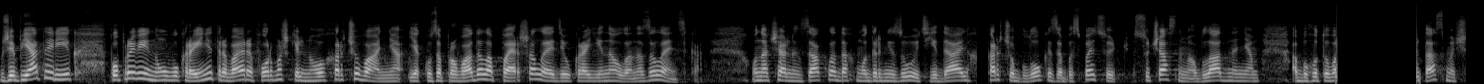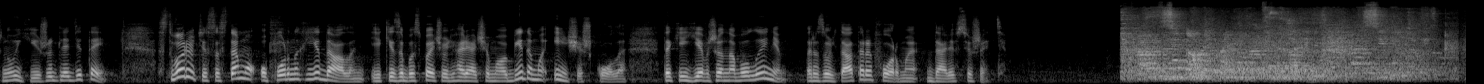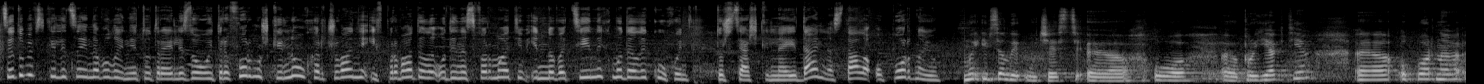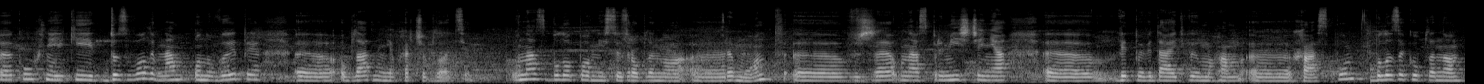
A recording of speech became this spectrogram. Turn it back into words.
Вже п'ятий рік, попри війну, в Україні триває реформа шкільного харчування, яку запровадила перша леді України Олена Зеленська. У навчальних закладах модернізують їдаль, харчоблоки, забезпечують сучасним обладнанням, аби готувати та смачну їжу для дітей. Створюють і систему опорних їдалень, які забезпечують гарячими обідами інші школи. Такі є вже на Волині. Результати реформи далі в сюжеті. Це Дубівський ліцей на Волині. Тут реалізовують реформу шкільного харчування і впровадили один із форматів інноваційних моделей кухонь. Тож ця шкільна їдальня стала опорною. Ми і взяли участь е, у е, проєкті е, Опорна кухня, який дозволив нам оновити обладнання в харчоблоці. У нас було повністю зроблено ремонт. Вже у нас приміщення відповідають вимогам ХАСПу. Було закуплено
